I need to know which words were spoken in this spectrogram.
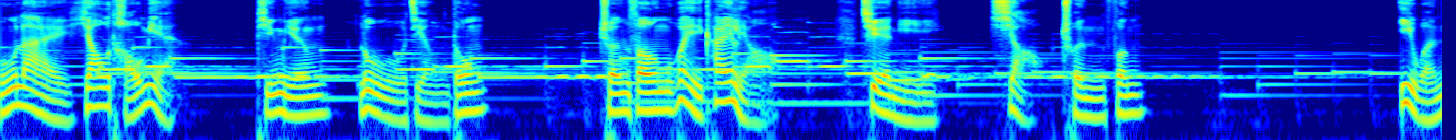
无赖妖桃面，平明路景东。春风未开了，却你笑春风。译文：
